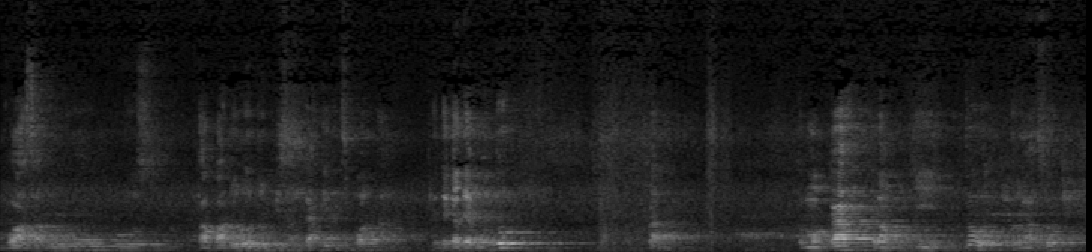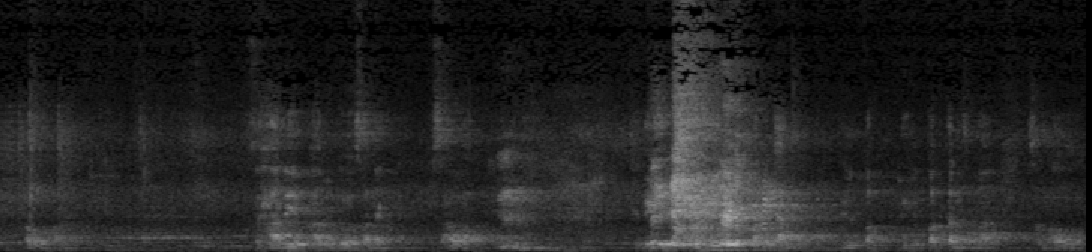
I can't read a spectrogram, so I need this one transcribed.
puasa dulu, terus tanpa dulu terus bisa enggak, ini spontan. Ketika dia butuh, kan. Ke Mekah itu termasuk karomah. Sehari baru dua naik pesawat. Jadi ini dilipatkan, dilipat, dilipatkan sama sama Allah.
